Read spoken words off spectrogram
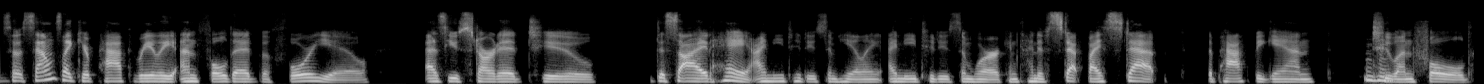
So it sounds like your path really unfolded before you as you started to decide, hey, I need to do some healing, I need to do some work, and kind of step by step, the path began mm-hmm. to unfold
